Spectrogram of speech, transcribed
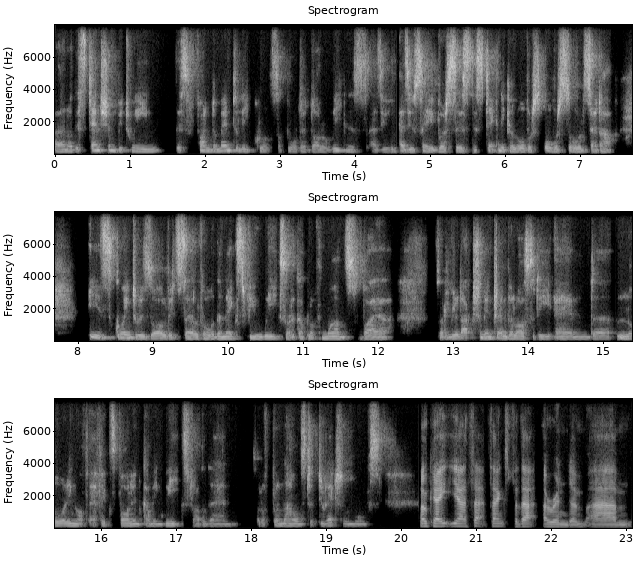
uh, you know, this tension between this fundamentally growth supported dollar weakness, as you as you say, versus this technical over, oversold setup is going to resolve itself over the next few weeks or a couple of months via sort of reduction in trend velocity and uh, lowering of FX vol in coming weeks rather than sort of pronounced directional moves. Okay, yeah, th- thanks for that, Arindam. Um,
